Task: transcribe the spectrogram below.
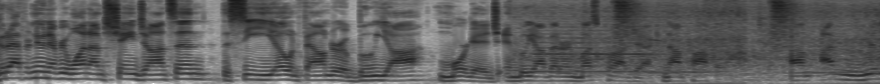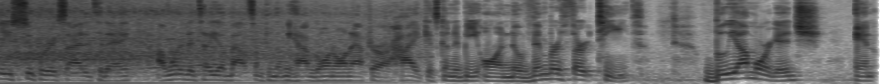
Good afternoon, everyone. I'm Shane Johnson, the CEO and founder of Booyah Mortgage and Booyah Veteran Bus Project, nonprofit. Um, I'm really super excited today. I wanted to tell you about something that we have going on after our hike. It's going to be on November 13th. Booyah Mortgage and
